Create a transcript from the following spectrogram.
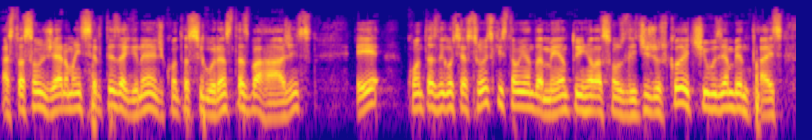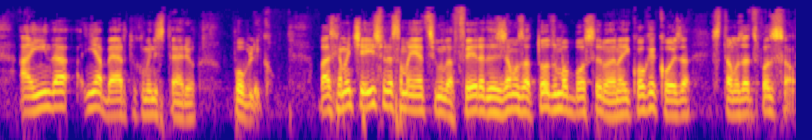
a situação gera uma incerteza grande quanto à segurança das barragens e quanto às negociações que estão em andamento em relação aos litígios coletivos e ambientais ainda em aberto com o Ministério Público. Basicamente é isso nessa manhã de segunda-feira. Desejamos a todos uma boa semana e qualquer coisa estamos à disposição.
